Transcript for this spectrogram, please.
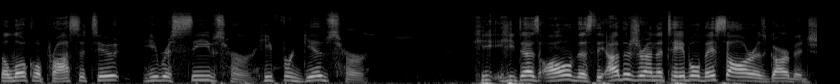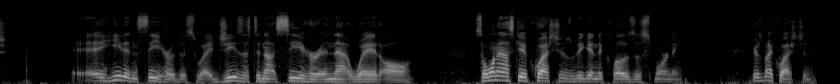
the local prostitute. He receives her, he forgives her. He, he does all of this. The others are on the table, they saw her as garbage. Eh, he didn't see her this way. Jesus did not see her in that way at all. So I want to ask you a question as we begin to close this morning. Here's my question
